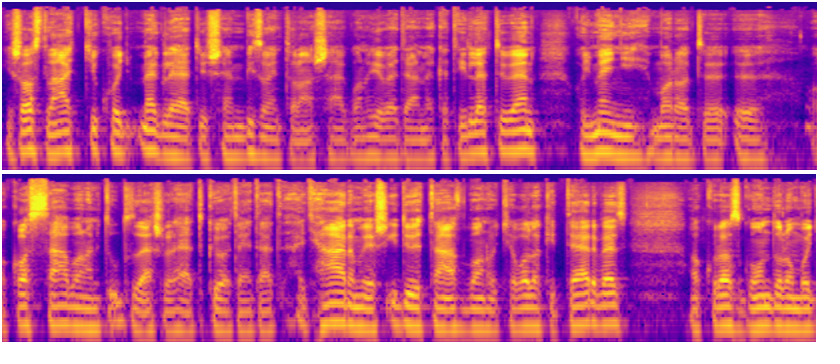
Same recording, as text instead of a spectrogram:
és azt látjuk, hogy meglehetősen bizonytalanság van a jövedelmeket illetően, hogy mennyi marad ö, a kasszában, amit utazásra lehet költeni. Tehát egy három éves időtávban, hogyha valaki tervez, akkor azt gondolom, hogy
